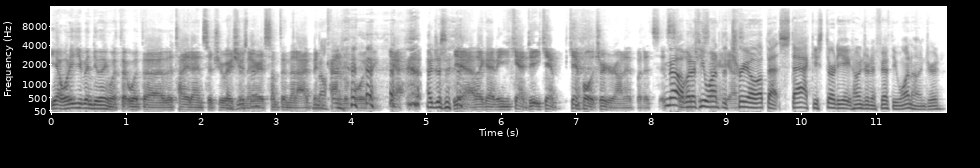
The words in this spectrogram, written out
Yeah, what have you been doing with the, with the the tight end situation there? It's something that I've been Nothing. kind of avoiding. Yeah, I just yeah, like I mean, you can't do you can't you can't pull the trigger on it, but it's, it's no. But if you want the trio up that stack, he's thirty eight hundred and fifty one hundred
